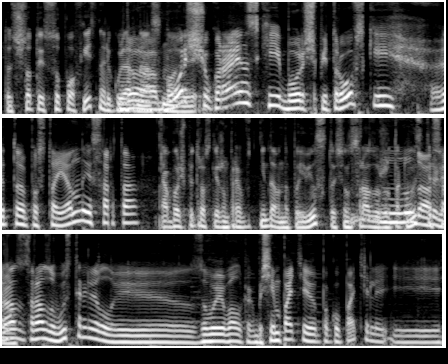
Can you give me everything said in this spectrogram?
То есть что-то из супов есть на регулярной да, основе? борщ украинский, борщ петровский. Это постоянные сорта. А борщ петровский же он прям вот недавно появился, то есть он сразу же так ну, выстрелил? да, сразу, сразу выстрелил и завоевал как бы симпатию покупателей. И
